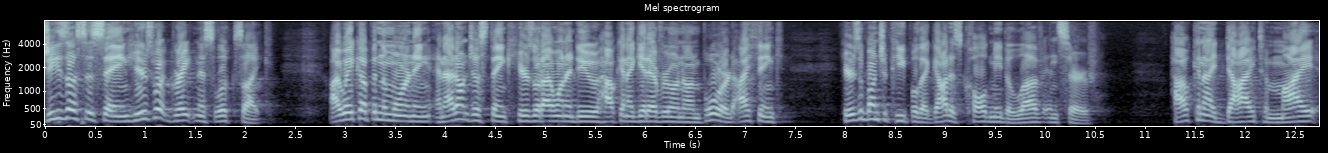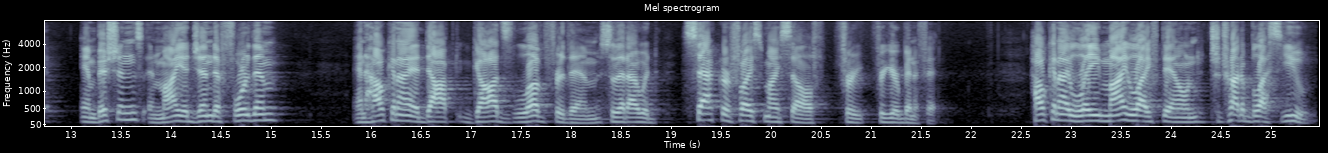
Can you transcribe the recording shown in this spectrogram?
Jesus is saying, here's what greatness looks like. I wake up in the morning and I don't just think, here's what I want to do, how can I get everyone on board? I think, here's a bunch of people that God has called me to love and serve. How can I die to my ambitions and my agenda for them And how can I adopt God's love for them so that I would sacrifice myself for, for your benefit? How can I lay my life down to try to bless you?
